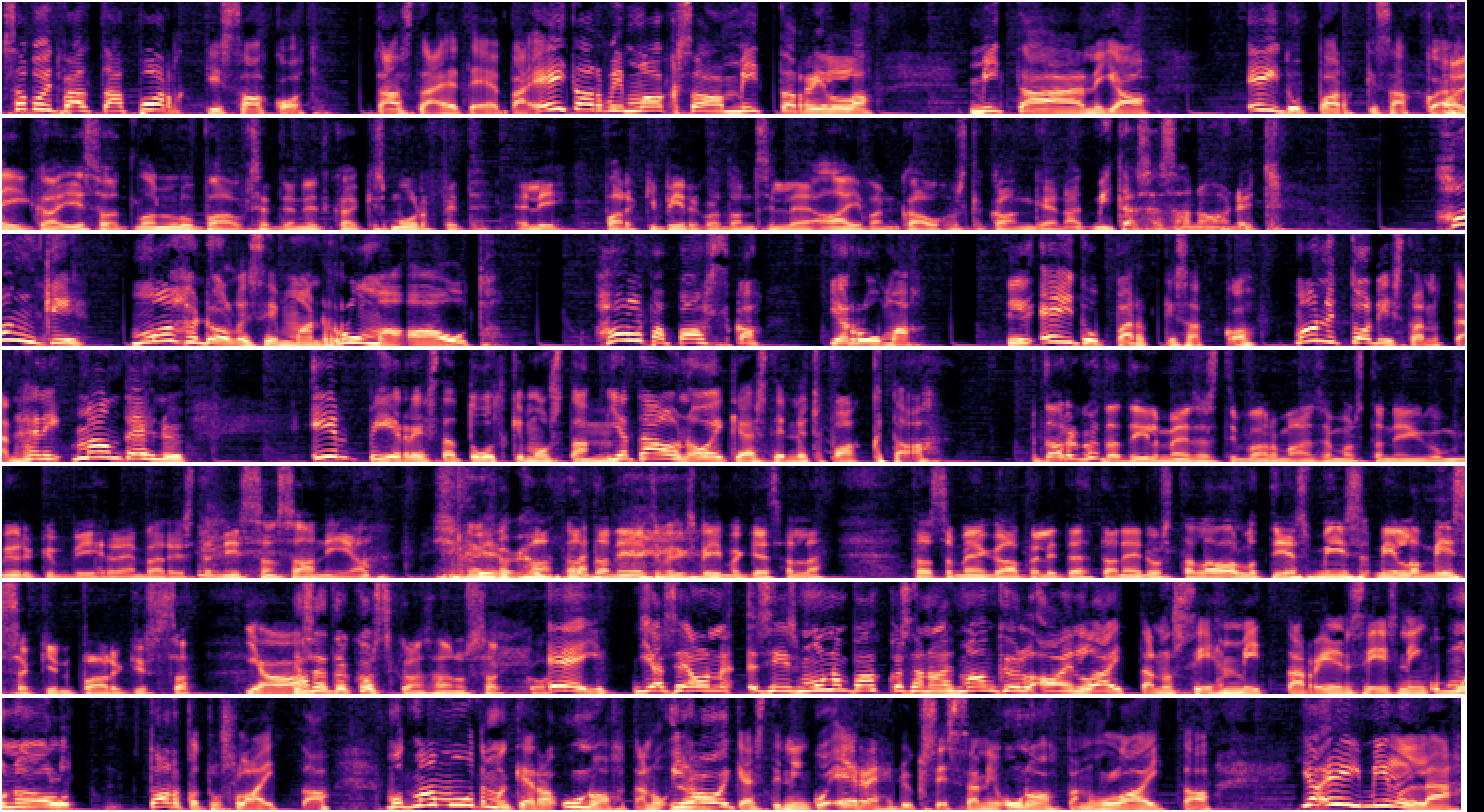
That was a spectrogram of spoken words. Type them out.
sä voit välttää parkkisakot tästä eteenpäin? Ei tarvi maksaa mittarilla mitään ja ei tuu parkkisakkoja. Aika isot on lupaukset ja nyt kaikki smurfit, eli parkkipirkot on silleen aivan kauhusta kankeena, että mitä se sanoo nyt? Hanki mahdollisimman ruma auto. Halpa paska ja ruma. Niin ei tuu parkkisakkoa. Mä oon nyt todistanut tämän. Hei, mä oon tehnyt empiiristä tutkimusta mm. ja tää on oikeasti nyt faktaa. Tarkoitat ilmeisesti varmaan semmoista niinku myrkynvihreän väristä Nissan Sania, joka on tota, niin esimerkiksi viime kesällä tuossa meidän kaapelitehtaan edustalla ollut ties mis, milloin missäkin parkissa. Joo. Ja sä et ole koskaan saanut sakkoa. Ei, ja se on, siis mun on pakko sanoa, että mä oon kyllä aina laittanut siihen mittariin, siis niin kuin mun on ollut tarkoitus laittaa. Mutta mä oon muutaman kerran unohtanut, Joo. ihan oikeasti niin kuin erehdyksissäni unohtanut laittaa. Ja ei millään.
